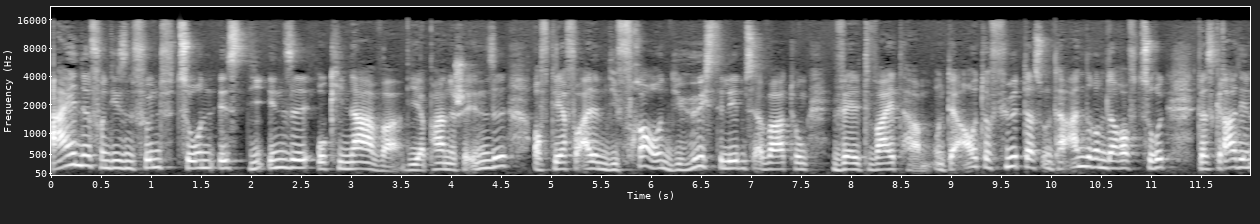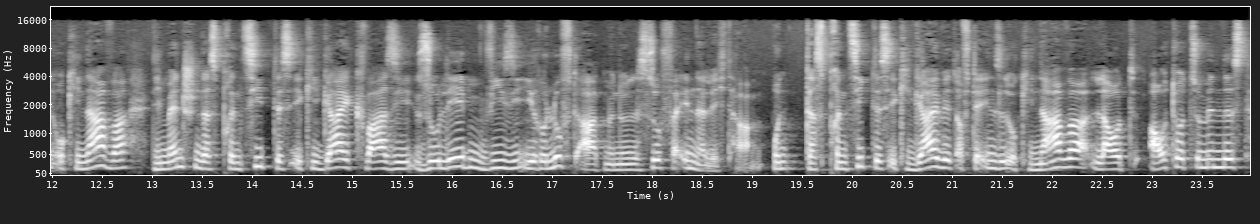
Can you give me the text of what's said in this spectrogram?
eine von diesen fünf Zonen ist die Insel Okinawa, die japanische Insel, auf der vor allem die Frauen die höchste Lebenserwartung weltweit haben. Und der Autor führt das unter anderem darauf zurück, dass gerade in Okinawa die Menschen das Prinzip des Ikigai quasi so leben, wie sie ihre Luft atmen und es so verinnerlicht haben. Und das Prinzip des Ikigai wird auf der Insel Okinawa laut Autor zumindest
